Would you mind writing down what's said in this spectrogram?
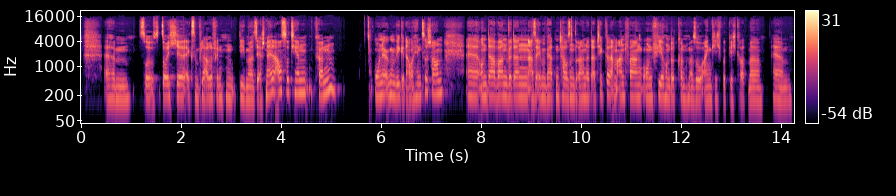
ähm, so, solche Exemplare finden, die wir sehr schnell aussortieren können ohne irgendwie genauer hinzuschauen. Äh, und da waren wir dann, also eben wir hatten 1300 Artikel am Anfang und 400 konnten wir so eigentlich wirklich gerade mal ähm,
